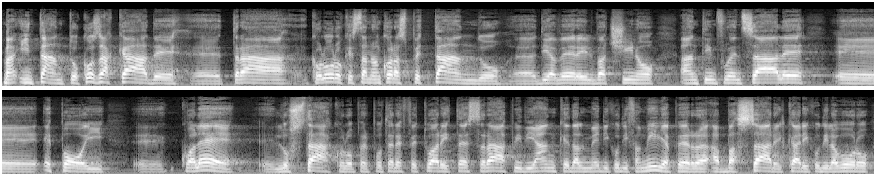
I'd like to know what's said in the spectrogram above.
Ma intanto cosa accade tra coloro che stanno ancora aspettando di avere il vaccino anti-influenzale e poi qual è l'ostacolo per poter effettuare i test rapidi anche dal medico di famiglia per abbassare il carico di lavoro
